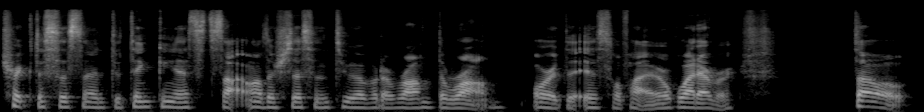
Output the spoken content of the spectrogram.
trick the system into thinking it's some other system to be able to run the ROM or the ISO file or whatever. So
